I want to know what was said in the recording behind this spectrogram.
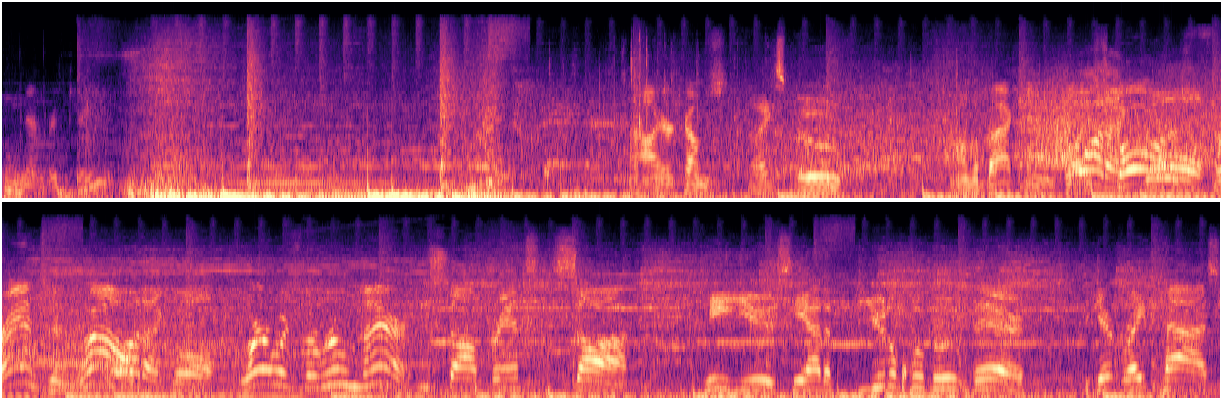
number three. Now here comes Nice move. on the backhand play. What a Scores. goal. Franzen. Wow. What a goal. Where was the room there? You saw Francis saw he used. He had a beautiful move there to get right past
